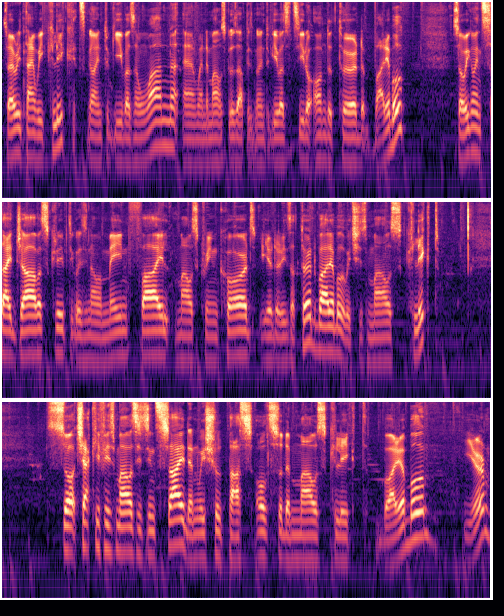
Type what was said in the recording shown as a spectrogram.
So every time we click, it's going to give us a 1, and when the mouse goes up, it's going to give us a 0 on the third variable. So we go inside JavaScript, it goes in our main file, mouse screen chords. Here there is a third variable, which is mouse clicked. So check if his mouse is inside, and we should pass also the mouse clicked variable here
